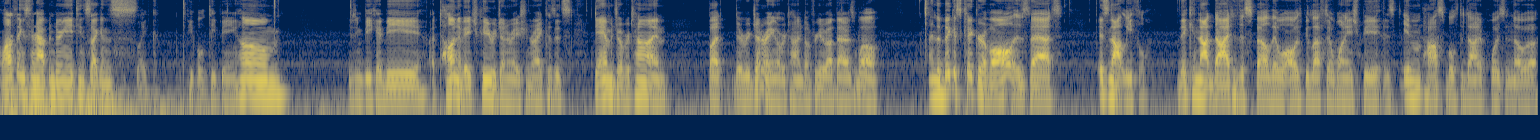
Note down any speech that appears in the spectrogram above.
A lot of things can happen during 18 seconds, like people TPing home, using BKB, a ton of HP regeneration, right? Because it's damage over time, but they're regenerating over time. Don't forget about that as well. And the biggest kicker of all is that it's not lethal. They cannot die to this spell. They will always be left at 1 HP. It is impossible to die to Poison Nova.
